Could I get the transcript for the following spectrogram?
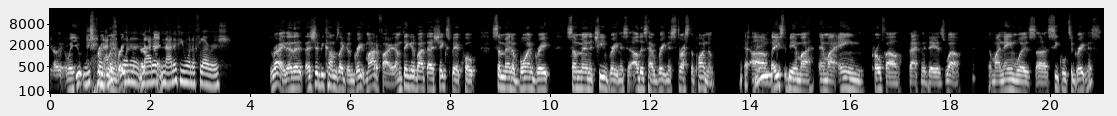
You know, when you, you sprinkle not if you wanna, not, a, not if you want to flourish. Right. That, that, that shit becomes like a great modifier. I'm thinking about that Shakespeare quote Some men are born great, some men achieve greatness, and others have greatness thrust upon them. Um, that used to be in my in my AIM profile back in the day as well. My name was uh, Sequel to Greatness,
